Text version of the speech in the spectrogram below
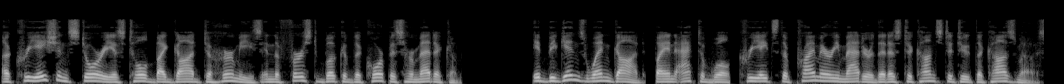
A creation story is told by God to Hermes in the first book of the Corpus Hermeticum. It begins when God, by an act of will, creates the primary matter that is to constitute the cosmos.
